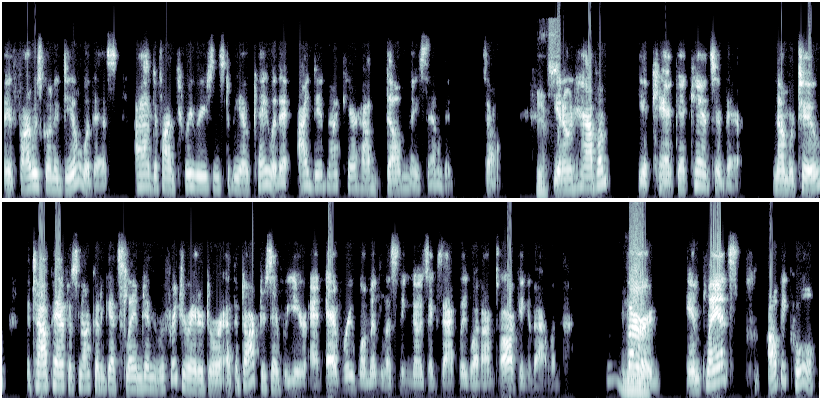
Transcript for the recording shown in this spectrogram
if I was going to deal with this, I had to find three reasons to be okay with it. I did not care how dumb they sounded. So yes. you don't have them, you can't get cancer there. Number two, the top half is not going to get slammed in the refrigerator door at the doctor's every year, and every woman listening knows exactly what I'm talking about with that. Mm. Third, implants, I'll be cool.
